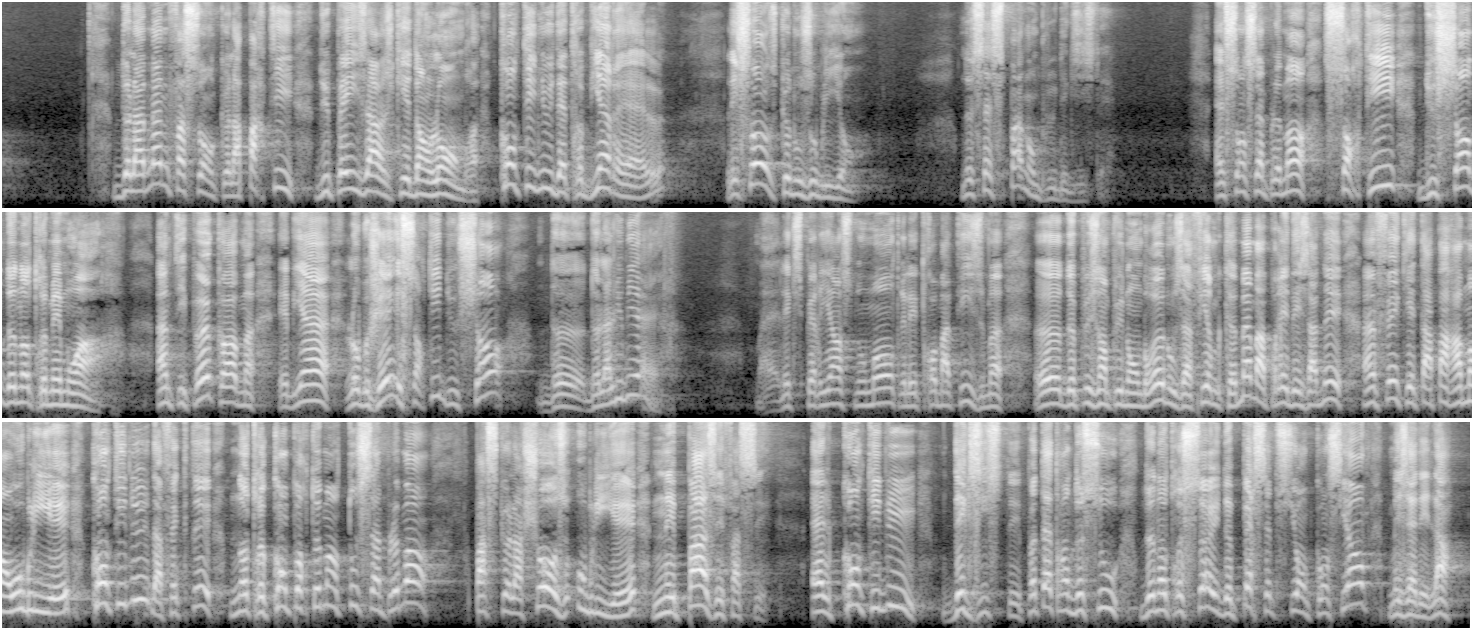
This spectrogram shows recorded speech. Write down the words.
de la même façon que la partie du paysage qui est dans l'ombre continue d'être bien réelle, les choses que nous oublions ne cessent pas non plus d'exister. Elles sont simplement sorties du champ de notre mémoire. Un petit peu comme, eh bien, l'objet est sorti du champ de, la lumière. L'expérience nous montre et les traumatismes euh, de plus en plus nombreux nous affirment que même après des années, un fait qui est apparemment oublié continue d'affecter notre comportement tout simplement parce que la chose oubliée n'est pas effacée. Elle continue d'exister, peut-être en dessous de notre seuil de perception consciente, mais elle est là.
